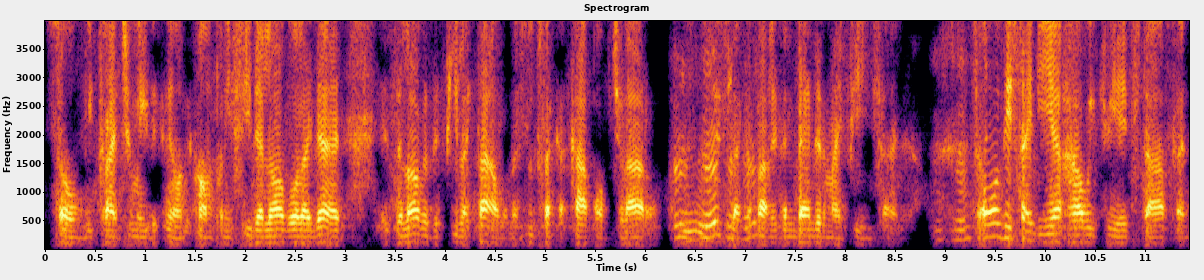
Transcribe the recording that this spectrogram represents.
So we try to make the, you know, the company see the logo like that. It's a logo that P like Paolo. It looks like a cup of gelato. It's like a. Paolo. It's embedded in my P inside. So all this idea how we create stuff and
